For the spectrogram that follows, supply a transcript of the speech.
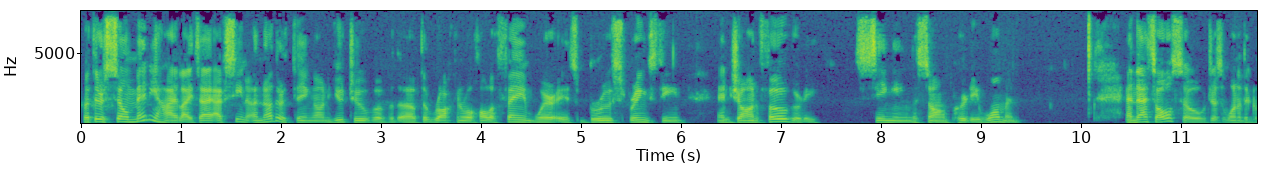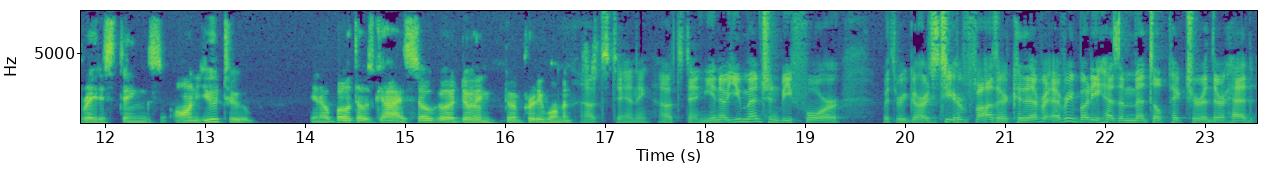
But there's so many highlights. I, have seen another thing on YouTube of, of the Rock and Roll Hall of Fame where it's Bruce Springsteen and John Fogerty singing the song "Pretty Woman." and that's also just one of the greatest things on YouTube. You know, both those guys so good doing doing Pretty Woman. Outstanding, outstanding. You know, you mentioned before with regards to your father because every, everybody has a mental picture in their head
